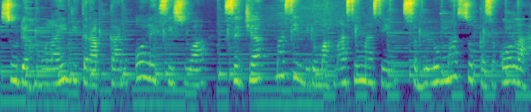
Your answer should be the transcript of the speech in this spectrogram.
sudah mulai diterapkan oleh siswa sejak masih di rumah masing-masing sebelum masuk ke sekolah.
